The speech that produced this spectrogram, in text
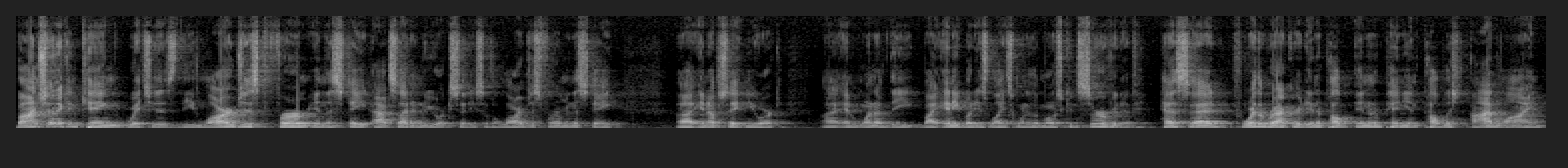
Bond, Schoeneck and King, which is the largest firm in the state outside of New York City, so the largest firm in the state, uh, in upstate New York, uh, and one of the, by anybody's lights, one of the most conservative, has said, for the record, in, a pub, in an opinion published online,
